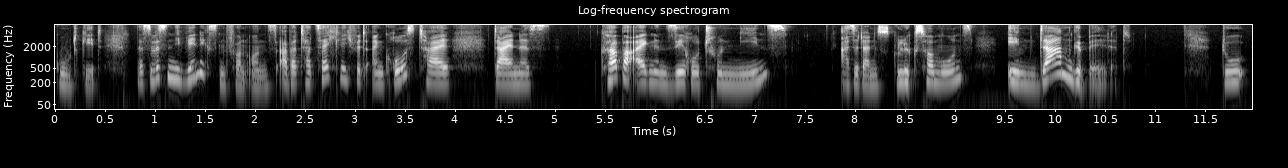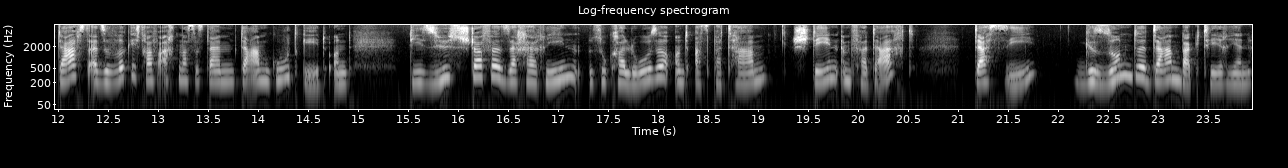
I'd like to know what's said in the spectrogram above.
gut geht. Das wissen die wenigsten von uns, aber tatsächlich wird ein Großteil deines körpereigenen Serotonins, also deines Glückshormons, im Darm gebildet. Du darfst also wirklich darauf achten, dass es deinem Darm gut geht. Und die Süßstoffe Saccharin, Sucralose und Aspartam stehen im Verdacht, dass sie gesunde Darmbakterien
